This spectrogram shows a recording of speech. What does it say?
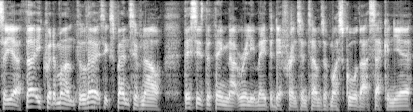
So yeah, 30 quid a month, although it's expensive now, this is the thing that really made the difference in terms of my score that second year.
